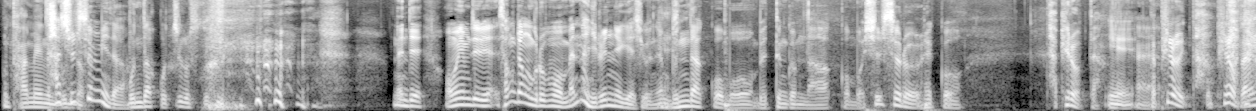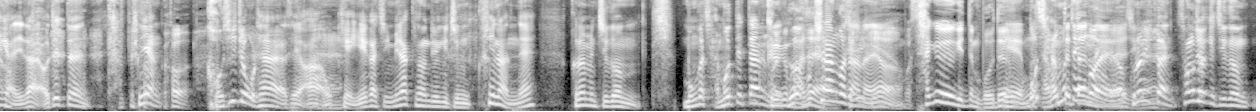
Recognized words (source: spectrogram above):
그럼 다음에는 다문 닫- 실수입니다. 문 닫고 찍을 수도 있어요 근데 이제 어머님들이 성적 물어보면 맨날 이런 얘기 하시거든요. 네. 문 닫고 뭐 몇 등급 나왔고 뭐 실수를 했고 다 필요 없다. 예 그러니까 필요 필요 없다는 게 아니라 어쨌든 다 그냥 없고. 거시적으로 생각하세요. 아, 네. 오케이. 얘가 지금 1학기 성적이 지금 큰일 났네. 그러면 지금 뭔가 잘못됐다는 거예요. 그거. 확실한 그 거잖아요. 뭐 사교육이든 뭐든 예, 뭐 잘못된 거예요. 거야. 그러니까 성적이 지금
